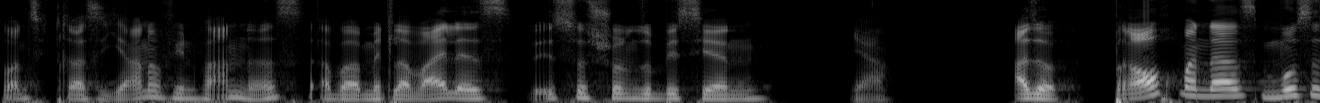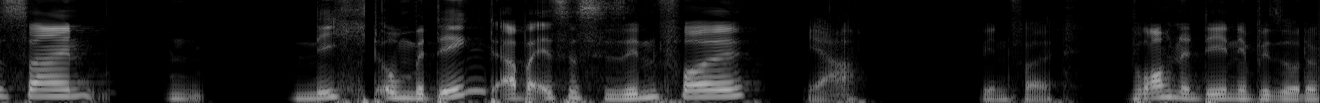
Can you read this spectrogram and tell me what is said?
20, 30 Jahren auf jeden Fall anders, aber mittlerweile ist, ist das schon so ein bisschen, ja. Also, braucht man das? Muss es sein? Nicht unbedingt, aber ist es sinnvoll? Ja, auf jeden Fall. Wir brauchen eine DN-Episode,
